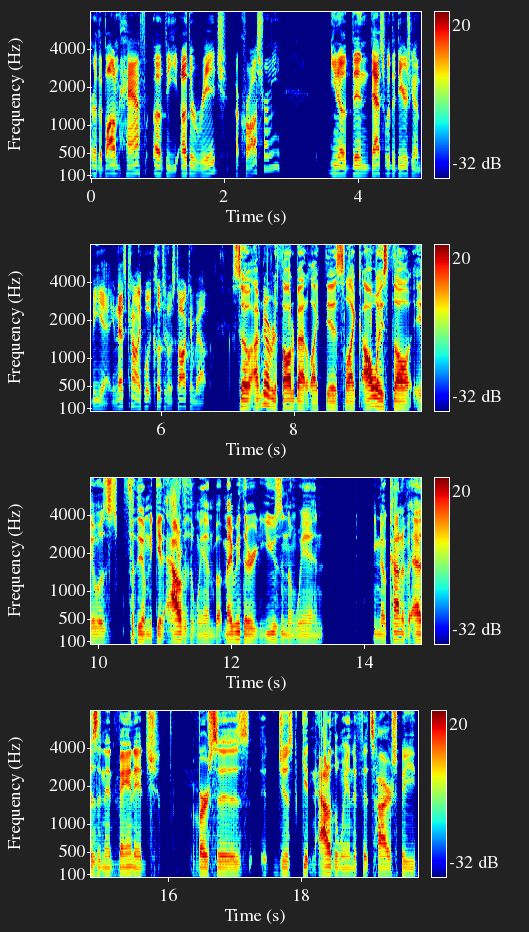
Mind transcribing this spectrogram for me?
or the bottom half of the other ridge across from you, you know, then that's where the deer is going to be at. And that's kind of like what Clifton was talking about. So I've never thought about it like this. Like I always thought it was for them to get out of the wind, but maybe they're using the wind, you know, kind of as an advantage versus just getting out of the wind if it's higher speed.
